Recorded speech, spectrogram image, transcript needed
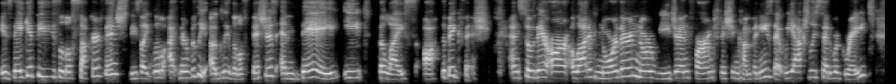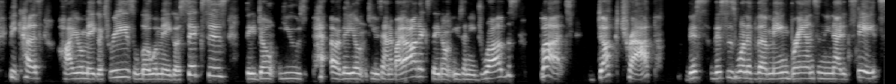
is they get these little sucker fish, these like little, they're really ugly little fishes, and they eat the lice off the big fish. And so there are a lot of northern Norwegian farmed fishing companies that we actually said were great because high omega 3s, low omega 6s, they don't use, uh, they don't use antibiotics, they don't use any drugs. But Ducktrap, this this is one of the main brands in the United States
